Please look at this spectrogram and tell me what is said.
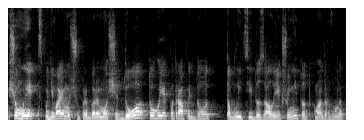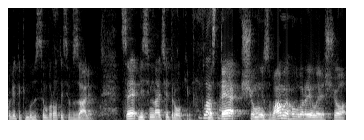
Що ми сподіваємося, що приберемо ще до того, як потрапить до таблиці і до зали. Якщо ні, то команда розумної політики буде з цим боротися в залі. Це 18 років. Власне. Про те, що ми з вами говорили, що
